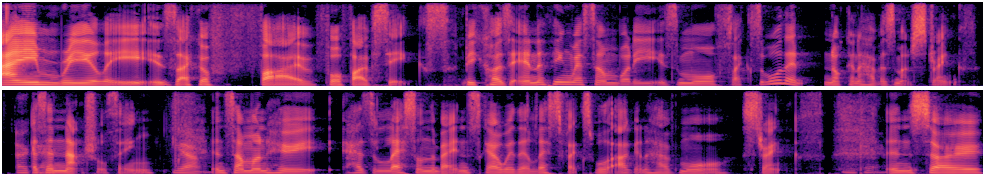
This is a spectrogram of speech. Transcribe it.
aim really is like a five, four, five, six, because anything where somebody is more flexible, they're not going to have as much strength as a natural thing. Yeah. And someone who has less on the Beighton scale, where they're less flexible, are going to have more strength. Okay. And so,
